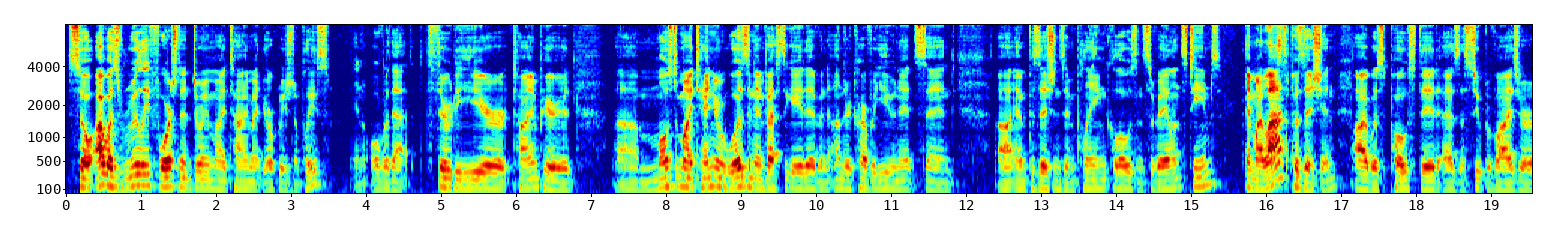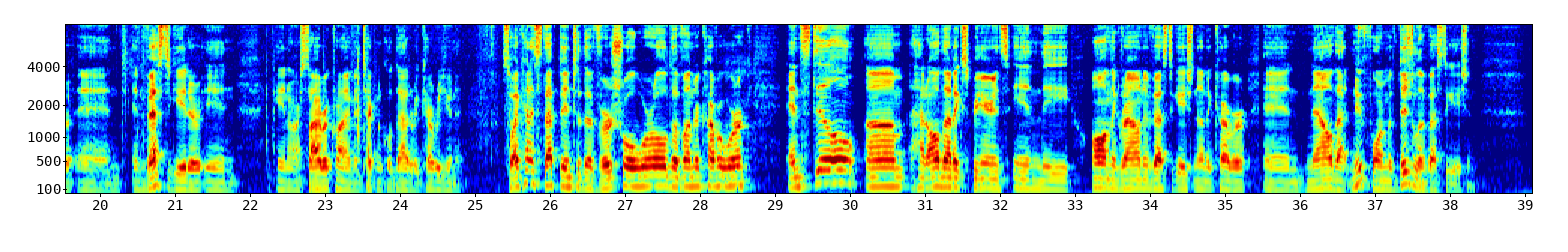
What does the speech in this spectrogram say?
So I was really fortunate during my time at York Regional Police, and over that 30 year time period, um, most of my tenure was in investigative and undercover units and uh, and positions in plainclothes and surveillance teams. In my last position, I was posted as a supervisor and investigator in in our cybercrime and technical data recovery unit. So I kind of stepped into the virtual world of undercover work and still um, had all that experience in the on the ground investigation undercover and now that new form of digital investigation.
